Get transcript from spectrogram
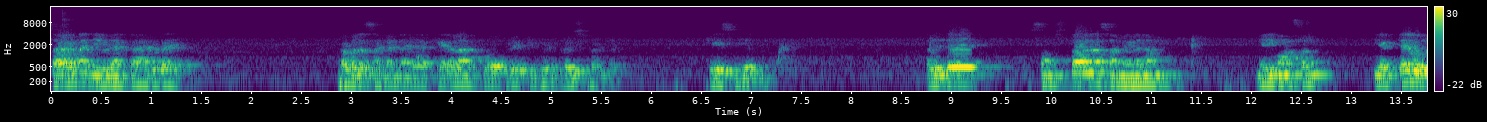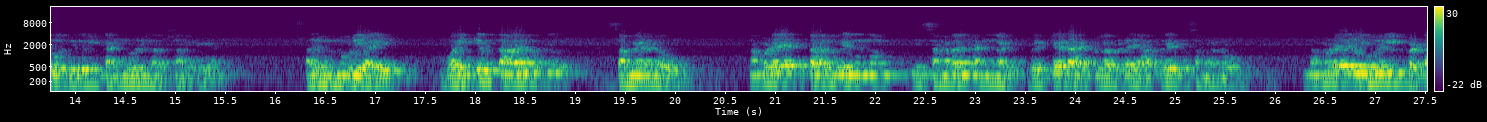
സഹകരണ ജീവനക്കാരുടെ പ്രബല സംഘടനയായ Kerala cooperative employees fund K C M. അതിന്റെ സംസ്ഥാന സമ്മേളനം മെയ് മാസം എട്ട് ഒമ്പത് തീയതികളിൽ കണ്ണൂരിൽ നട- നടക്കുകയാണ്. അതിന് മുന്നോടിയായി വൈക്കം താലൂക്ക് സമ്മേളനവും നമ്മുടെ താലൂക്കിൽ നിന്നും ഈ സംഘടന അംഗങ്ങൾ റിട്ടയർഡ് ആയിട്ടുള്ളവരുടെ യാത്രയപ്പ് സമ്മേളനവും നമ്മുടെ യൂണിയനിൽപ്പെട്ട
